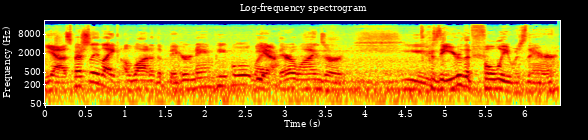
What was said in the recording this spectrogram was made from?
Yeah, especially like a lot of the bigger name people, like Yeah. their lines are huge. Because the year that Foley was there,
